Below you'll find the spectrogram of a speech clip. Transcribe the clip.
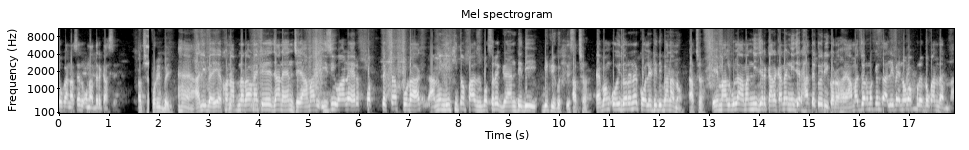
দোকান আছে ওনাদের কাছে। আচ্ছা ফরিদ ভাই। হ্যাঁ আলী ভাই এখন আপনারা অনেকে জানেন যে আমার ইজি ওয়ানের প্রত্যেকটা প্রোডাক্ট আমি লিখিত পাঁচ বছরের গ্যারান্টি দিয়ে বিক্রি করতেছি। আচ্ছা। এবং ওই ধরনের কোয়ালিটি দিয়ে বানানো। আচ্ছা। এই মালগুলো আমার নিজের কারখানায় নিজের হাতে তৈরি করা হয়। আমার জন্ম কিন্তু আলী ভাই নবাবপুরের দোকানদার না।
